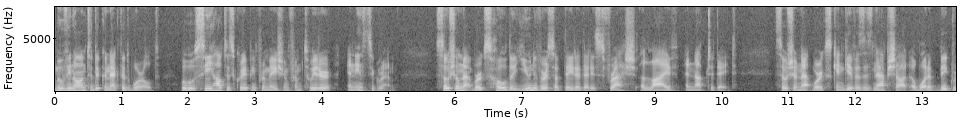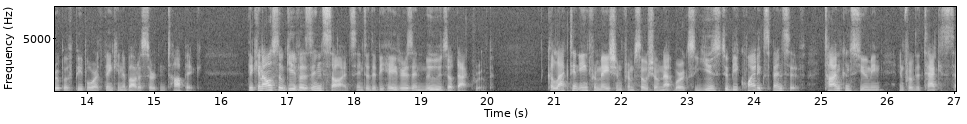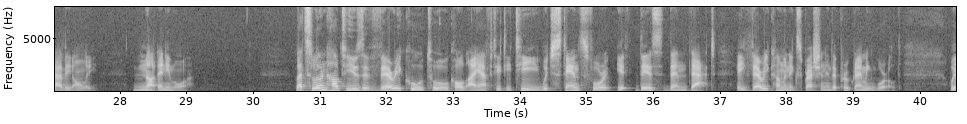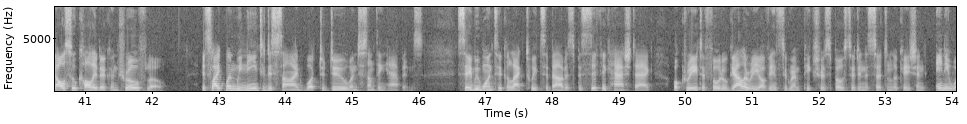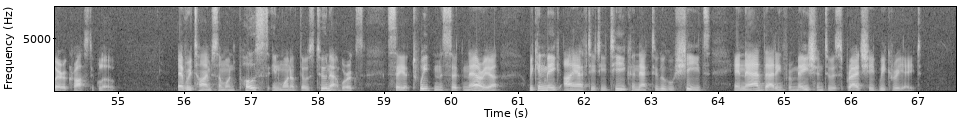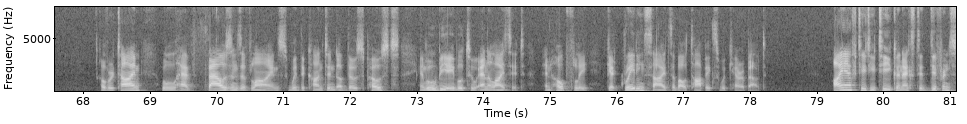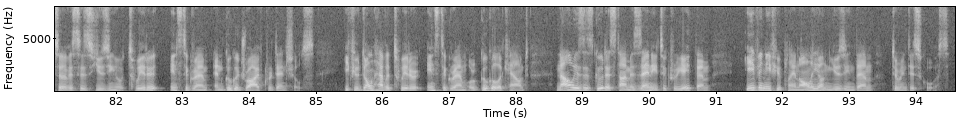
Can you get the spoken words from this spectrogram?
Moving on to the connected world, we will see how to scrape information from Twitter and Instagram. Social networks hold a universe of data that is fresh, alive, and up-to-date. Social networks can give us a snapshot of what a big group of people are thinking about a certain topic. They can also give us insights into the behaviors and moods of that group. Collecting information from social networks used to be quite expensive, time-consuming, and for the tech-savvy only. Not anymore. Let's learn how to use a very cool tool called IFTTT, which stands for If This Then That, a very common expression in the programming world. We also call it a control flow. It's like when we need to decide what to do when something happens. Say we want to collect tweets about a specific hashtag or create a photo gallery of Instagram pictures posted in a certain location anywhere across the globe. Every time someone posts in one of those two networks, say a tweet in a certain area, we can make IFTTT connect to Google Sheets and add that information to a spreadsheet we create. Over time, we will have thousands of lines with the content of those posts and we will be able to analyze it and hopefully get great insights about topics we care about. IFTTT connects to different services using your Twitter, Instagram, and Google Drive credentials. If you don't have a Twitter, Instagram, or Google account, now is as good as time as any to create them, even if you plan only on using them during this course.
